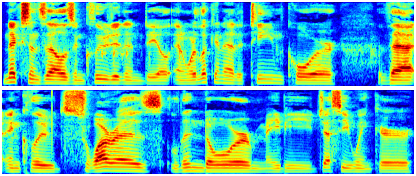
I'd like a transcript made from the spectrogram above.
Nick Senzel is included in deal, and we're looking at a team core that includes Suarez, Lindor, maybe Jesse Winker,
